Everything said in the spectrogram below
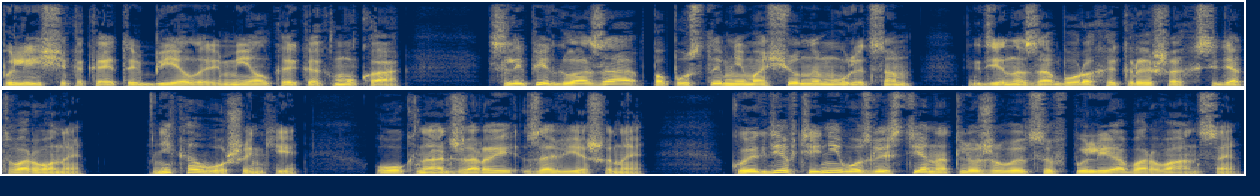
пылища какая-то белая, мелкая, как мука, слепит глаза по пустым немощенным улицам, где на заборах и крышах сидят вороны. Никогошеньки, окна от жары завешены, кое-где в тени возле стен отлеживаются в пыли оборванцы.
